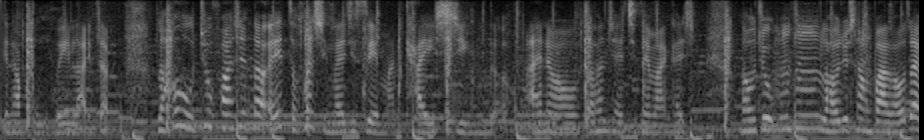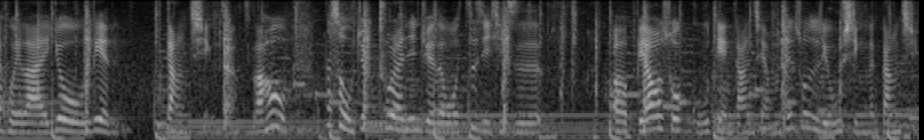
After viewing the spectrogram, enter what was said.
给它补回来，这样，然后就发现到，哎，早上醒来其实也蛮开心的。I know，早上起来其实也蛮开心，然后就嗯哼，然后就上班，然后再回来又练钢琴这样子。然后那时候我就突然间觉得我自己其实。呃，不要说古典钢琴，我们先说流行的钢琴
